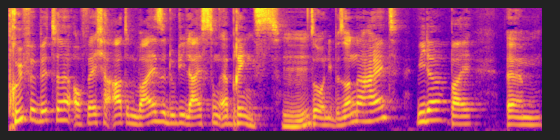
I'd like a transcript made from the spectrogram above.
prüfe bitte, auf welche Art und Weise du die Leistung erbringst. Mhm. So, und die Besonderheit wieder bei ähm,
